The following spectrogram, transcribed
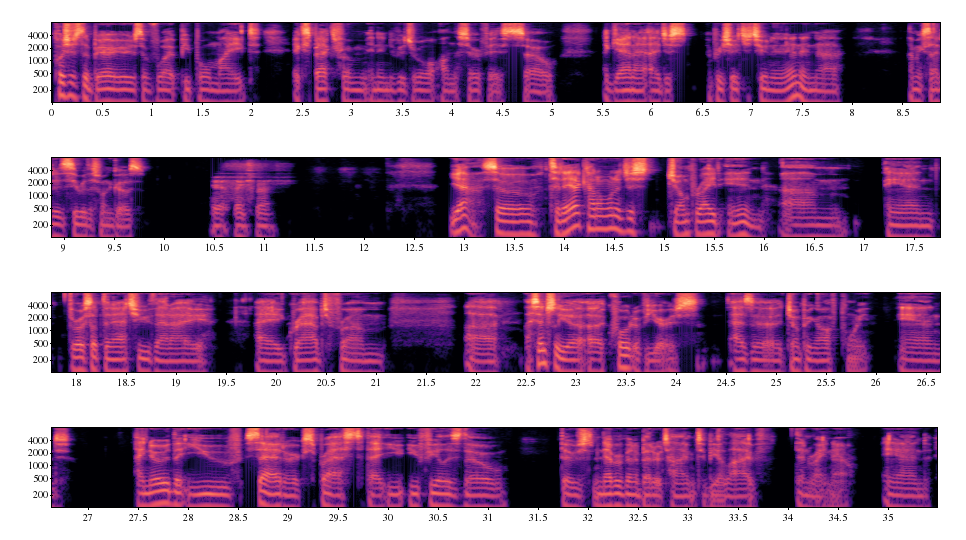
pushes the barriers of what people might expect from an individual on the surface. So again, I, I just appreciate you tuning in, and uh, I'm excited to see where this one goes. Yeah, thanks, man. Yeah. So today I kind of want to just jump right in um, and throw something at you that I I grabbed from uh, essentially a, a quote of yours as a jumping off point. And I know that you've said or expressed that you, you feel as though there's never been a better time to be alive than right now. And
